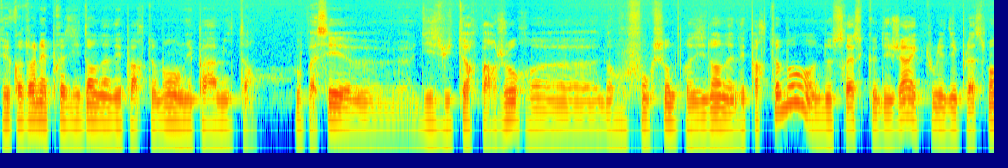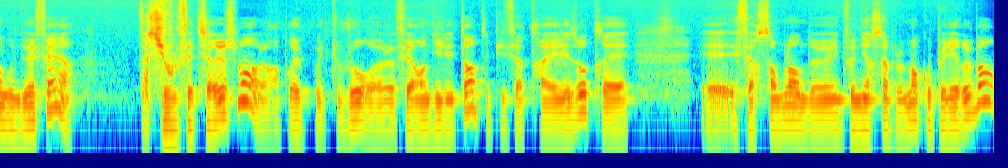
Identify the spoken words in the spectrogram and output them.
Quand on est président d'un département, on n'est pas à mi-temps. Vous passez 18 euh, heures par jour euh, dans vos fonctions de président d'un département, ne serait-ce que déjà avec tous les déplacements que vous devez faire. Enfin, si vous le faites sérieusement. Alors après, vous pouvez toujours le faire en dilettante et puis faire travailler les autres et, faire semblant de, de venir simplement couper les rubans.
